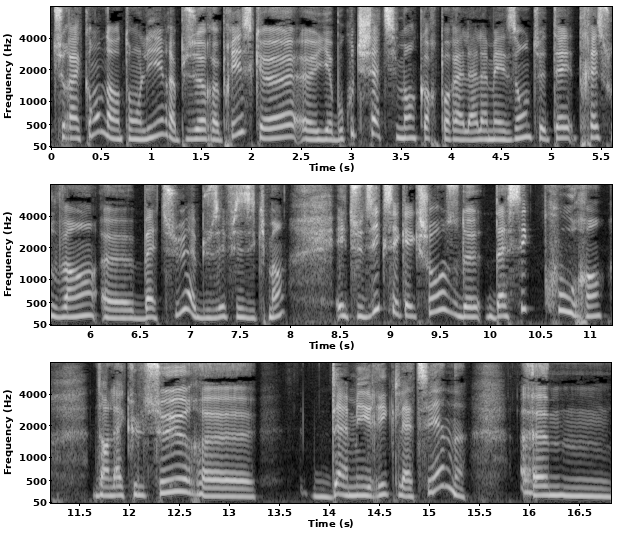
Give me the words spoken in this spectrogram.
tu racontes dans ton livre à plusieurs reprises que il y a beaucoup de châtiments corporels à la maison. Tu étais très souvent battu, abusé physiquement, et tu dis que c'est quelque chose d'assez courant dans la culture d'Amérique latine. Euh,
